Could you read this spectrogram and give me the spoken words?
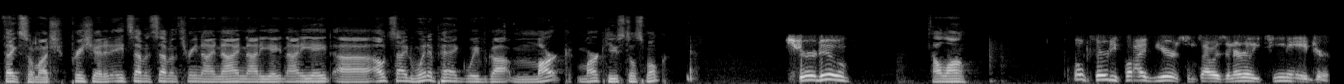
Thanks so much. Appreciate it. 877 399 9898. Uh, outside Winnipeg, we've got Mark. Mark, do you still smoke? Sure do. How long? Oh, 35 years since I was an early teenager.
